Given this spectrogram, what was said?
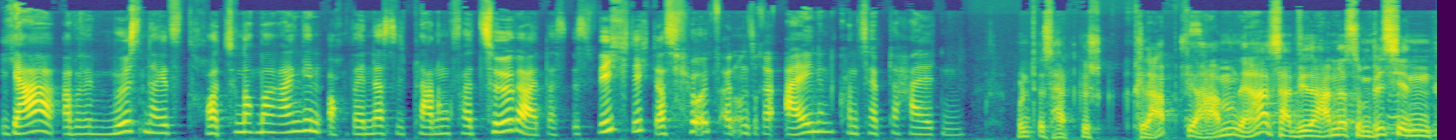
ja, aber wir müssen da jetzt trotzdem noch mal reingehen, auch wenn das die Planung verzögert. Das ist wichtig, dass wir uns an unsere eigenen Konzepte halten. Und es hat geklappt. Wir haben, ja, hat, wir haben das so ein bisschen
